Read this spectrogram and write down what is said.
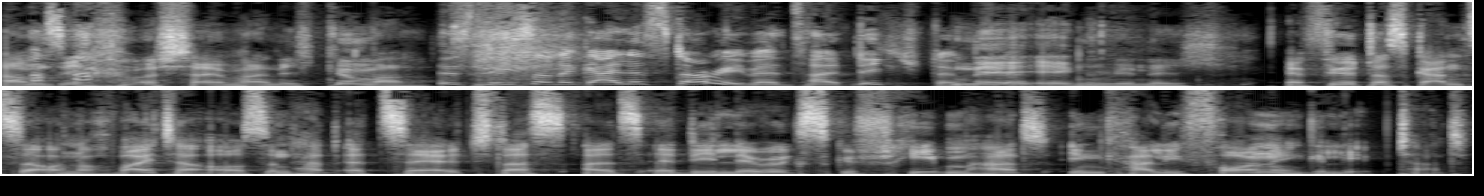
Haben sie aber scheinbar nicht gemacht. Ist nicht so eine geile Story, wenn es halt nicht stimmt. Nee, ne? irgendwie nicht. Er führt das Ganze auch noch weiter aus und hat erzählt, dass als er die Lyrics geschrieben hat, in Kalifornien gelebt hat.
